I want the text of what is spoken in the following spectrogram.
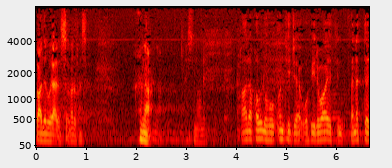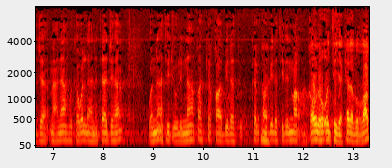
بعد الولادة تسمى نفساء. نعم. عليك قال قوله أنتج وفي رواية فنتج معناه تولى نتاجها والناتج للناقة كالقابلة كالقابلة نعم. للمرأة. قوله أنتج كذا بالضبط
